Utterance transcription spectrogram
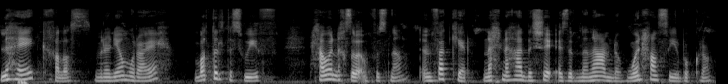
لهيك خلص من اليوم ورايح. بطل تسويف نحاول نخزب أنفسنا نفكر نحن هذا الشيء إذا بدنا نعمله وين حنصير بكرة؟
